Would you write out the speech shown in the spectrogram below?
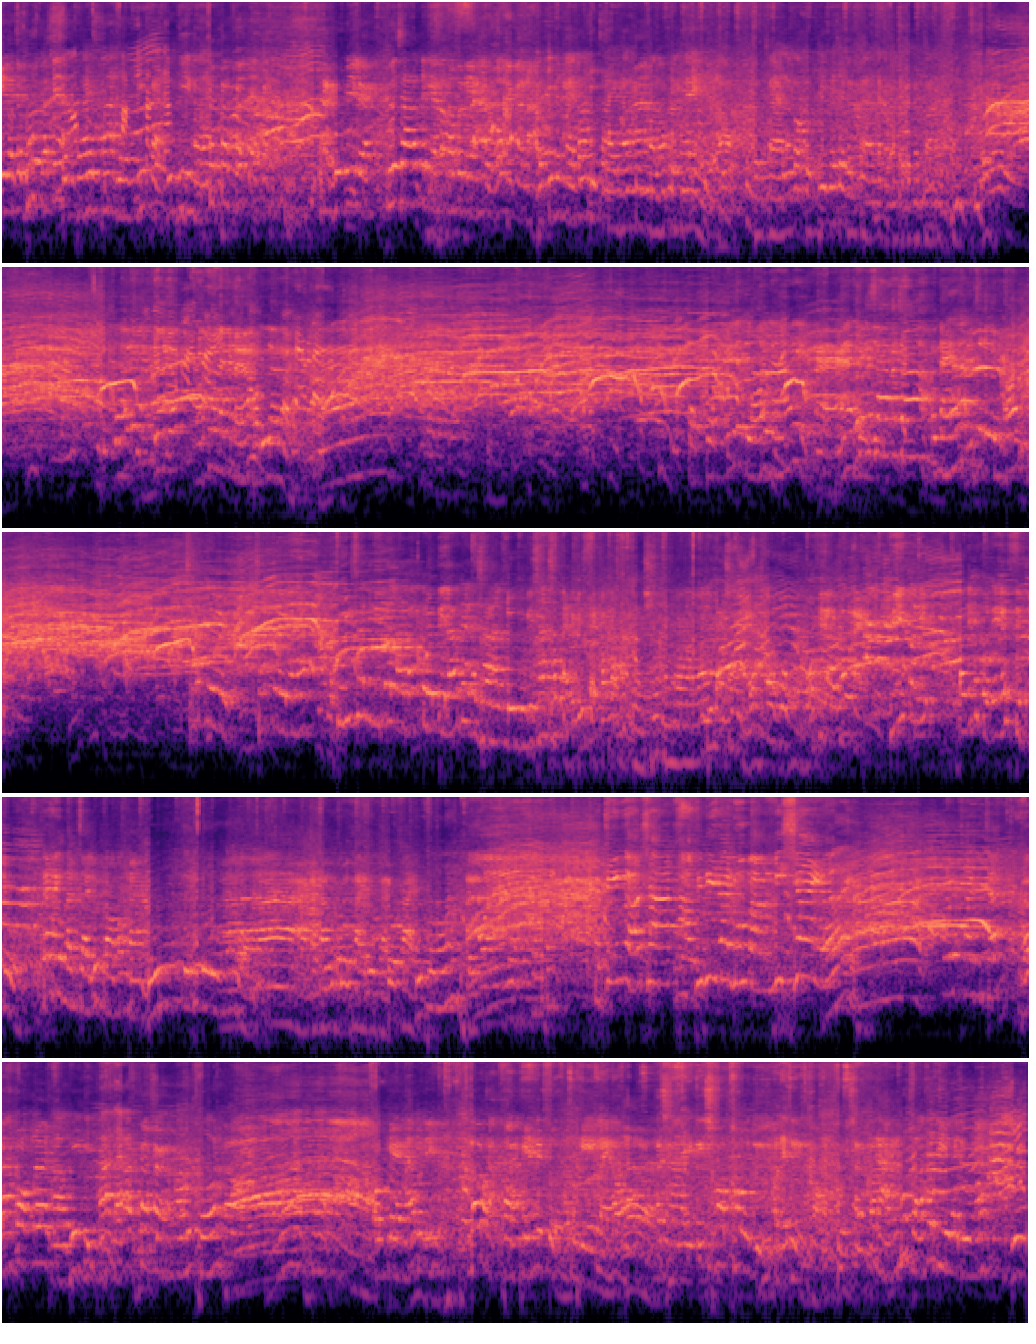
มีอะไรจะพูดครับเนี่ยเซอร์ไพรส์มากเลยที่แขกรุ่นพี่มาถ่ายรูปพี่เลยคุณชาแล้วเป็นไงบ้างครับวันนี้ผมก็รายการหนักวันนี้เป็นไงบ้างดีใจครับมาร้องเพลงให้เป็นแฟนแล้วก็คนที่ไม่ใช่เป็นแฟนแต่กำลังจะเป็นแฟนของผมเดี๋ยวเดี๋ยวขอดูแลหน่อยนะขอดูแลหน่อยตกลงไม่เรียบร้อยไงแหมเฮ้ยกระชากระชา ตรงไหนฮะ อันนี้จะเดินครับชัดเลยชัดเลยนะทูวิชั่นดีด้วยครับปกติแล้วเนี่ยกระชาดูทูวิชั่นช่องไหนเป็นพิเศษบ้างครับ เราช่องไหนพี่อยากช่องไหนล่ะ โอ้โหพี่ดาวช่องไหนพี่ตอนนี้ตอนนี้ประกวด AF10 อยู่ได้ให้กำใจรุ่นน้องบ้างไหมดูดูก็ดูครับผมอ่านะครับดูใครดูใครดูใครทุกคนจริงเหรอชาข่าวที่พี่ได้รู้มามันไม่ใช่นะเฮ้ยไม่ใช่คุณแจ็คบอกเลยเอาพี่ผิดพลาดแล้วเอาทุกคนโอเคนะวันนี้นอกจากคอนเทนต์ในส่วนของเพลงแล้วกระชายยังชอบเข้าอีกคนในหนึ่งของคุณชันหนังพวกสารคดีอะไรดูนะ ดู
